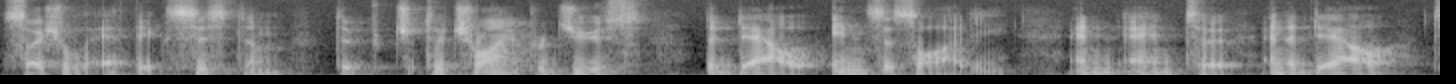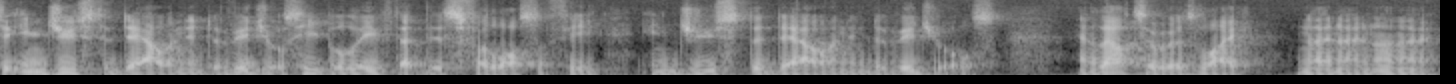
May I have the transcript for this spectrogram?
social ethics system to, to try and produce the Tao in society and, and, to, and the Tao to induce the Tao in individuals. He believed that this philosophy induced the Tao in individuals. And Lao Tzu was like, no, no, no, no.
